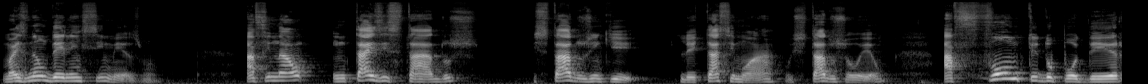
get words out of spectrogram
mas não dele em si mesmo. Afinal, em tais estados, estados em que l'état c'est moi, o Estado sou eu, a fonte do poder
